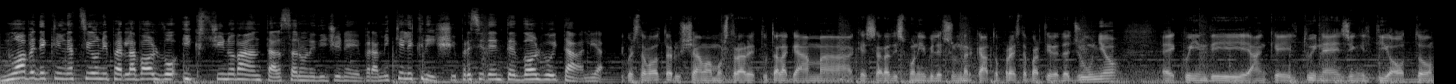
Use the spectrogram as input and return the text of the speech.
Nuove declinazioni per la Volvo XC90 al Salone di Ginevra. Michele Crisci, presidente Volvo Italia. Questa volta riusciamo a mostrare tutta la gamma che sarà disponibile sul mercato presto a partire da giugno, e quindi anche il Twin Engine, il T8,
